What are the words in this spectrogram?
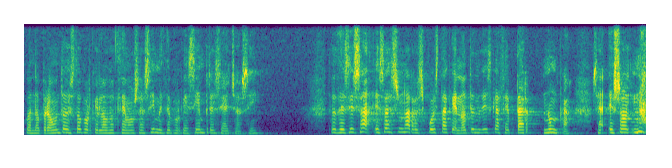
cuando pregunto esto, ¿por qué lo hacemos así? Me dice, porque siempre se ha hecho así. Entonces, esa, esa, es una respuesta que no tendréis que aceptar nunca. O sea, eso no.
